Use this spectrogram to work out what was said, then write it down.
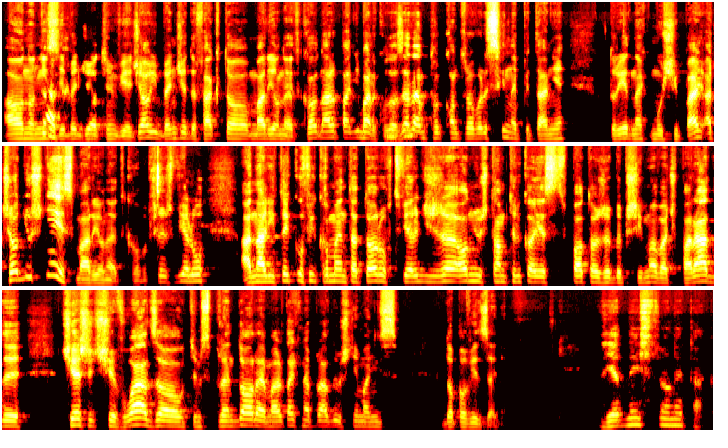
a ono nic tak. nie będzie o tym wiedział i będzie de facto marionetką. No ale Pani Marku, to mhm. zadam to kontrowersyjne pytanie, które jednak musi paść. A czy on już nie jest marionetką? Bo przecież wielu analityków i komentatorów twierdzi, że on już tam tylko jest po to, żeby przyjmować parady, cieszyć się władzą, tym splendorem, ale tak naprawdę już nie ma nic do powiedzenia. Z jednej strony tak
